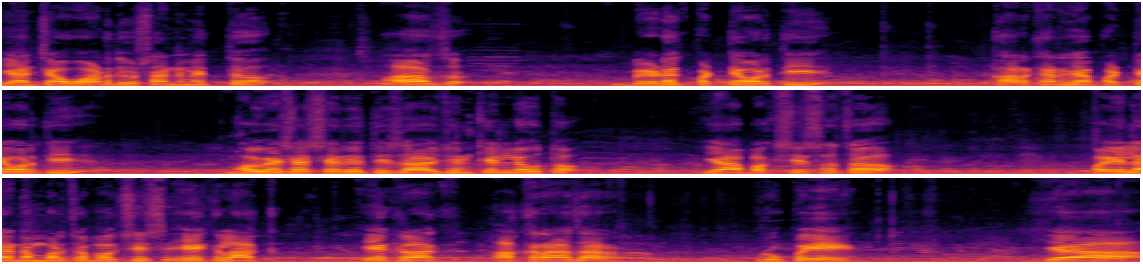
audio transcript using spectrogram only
यांच्या वाढदिवसानिमित्त आज बेडक पट्ट्यावरती कारखान्याच्या पट्ट्यावरती भव्यशा शर्यतीचं आयोजन केलेलं होतं. या बक्षिसाचं पहिल्या नंबरचं बक्षीस एक लाख एक लाख अकरा हजार रुपये. या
